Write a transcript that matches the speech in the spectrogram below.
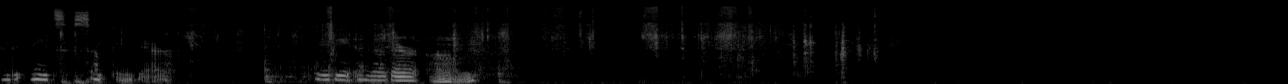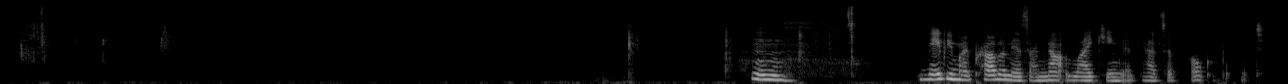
And it needs something there maybe another um, Hmm. Maybe my problem is I'm not liking that that's a focal point.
